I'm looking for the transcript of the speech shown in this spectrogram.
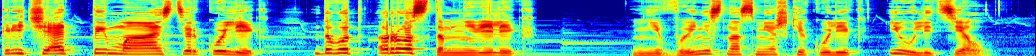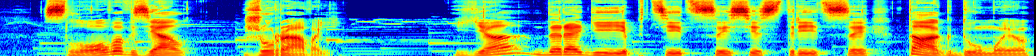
Кричать ты мастер, Кулик, да вот ростом невелик. Не вынес насмешки Кулик и улетел. Слово взял журавль. Я, дорогие птицы-сестрицы, так думаю,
